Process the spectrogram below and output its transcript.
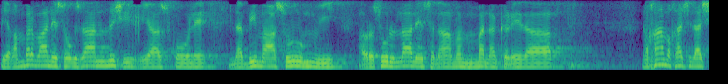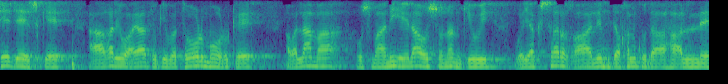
پیغمبر باندې سوګزان نشي قیاس کوله نبی معصوم وی او رسول الله علیه السلام من کړی دا نو خامخا چې دا شی جیس کې هغه روایتو کې و ثوړ مور کې او علامه عثماني اله او سنن کې وی و اکثر غالب د خلکو دا حال نه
